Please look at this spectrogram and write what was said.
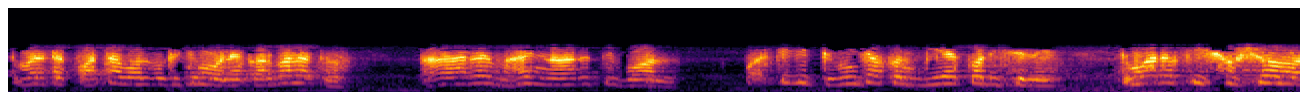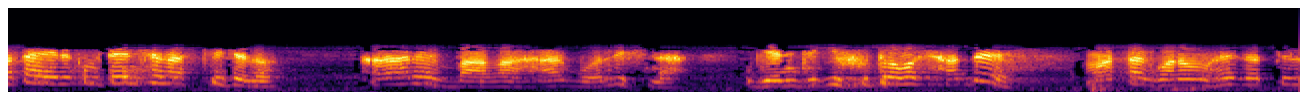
তোমার একটা কথা বলব, কিছু মনে করবে না তো? আরে ভাই, না রে, তুই বল। বলছি কি, তুমি যখন বিয়ে করেছিলে, তোমারও কি সবসময় মাথায় এরকম টেনশন আসতেছিল আরে বাবা, আর বলিস না। গেঞ্জি কি ফুটো আমার সাথে? মাথা গরম হয়ে যাচ্ছিল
